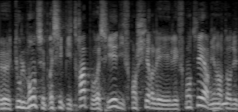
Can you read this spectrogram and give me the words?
euh, tout le monde se précipitera pour essayer d'y franchir les, frontières, bien entendu.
